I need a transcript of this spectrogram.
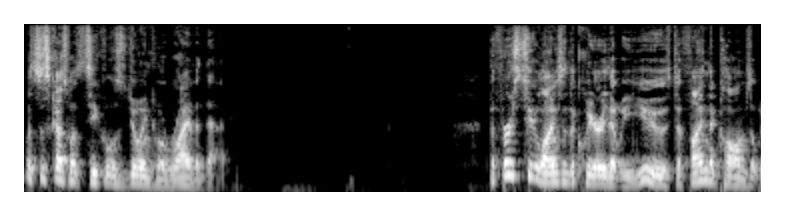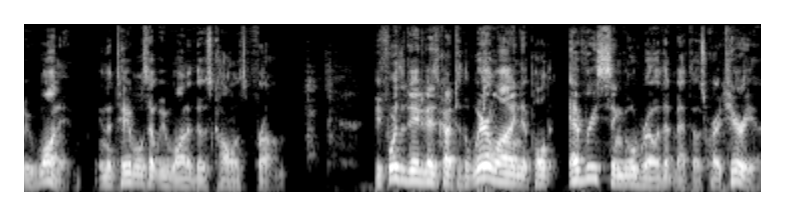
Let's discuss what SQL is doing to arrive at that. The first two lines of the query that we used to find the columns that we wanted in the tables that we wanted those columns from. Before the database got to the where line, it pulled every single row that met those criteria.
